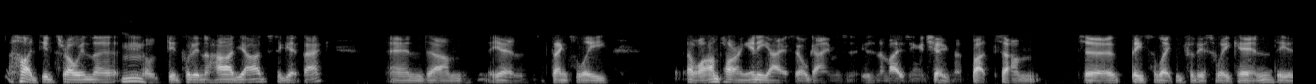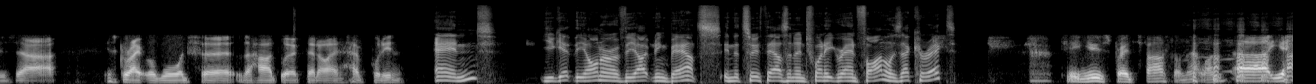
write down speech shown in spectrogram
I did throw in the mm. you know, did put in the hard yards to get back, and um, yeah, thankfully, well, umpiring any AFL game is, is an amazing achievement. But um, to be selected for this weekend is uh, is great reward for the hard work that I have put in. And you get the honour of the opening bounce in the 2020 Grand Final. Is that correct? Gee, news spreads fast on that one. uh, yeah,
